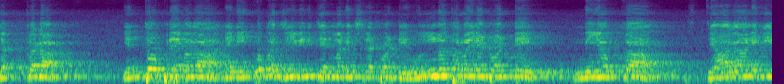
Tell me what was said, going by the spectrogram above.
చక్కగా ఎంతో ప్రేమగా నేను ఇంకొక జీవికి జన్మనిచ్చినటువంటి ఉన్నతమైనటువంటి మీ యొక్క త్యాగానికి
